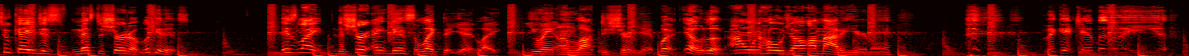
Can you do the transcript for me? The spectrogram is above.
2K just messed the shirt up. Look at this. It's like the shirt ain't been selected yet. Like you ain't unlocked this shirt yet. But yo, look, I don't want to hold y'all. I'm out of here, man get you, boy.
